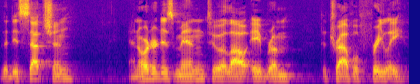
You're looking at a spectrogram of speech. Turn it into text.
the deception and ordered his men to allow Abram to travel freely.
